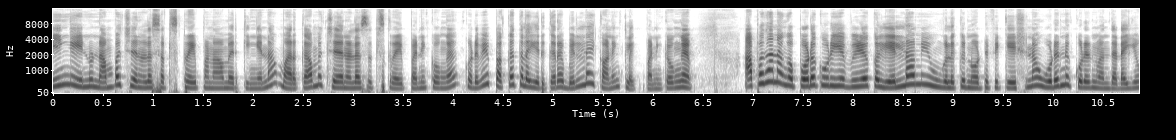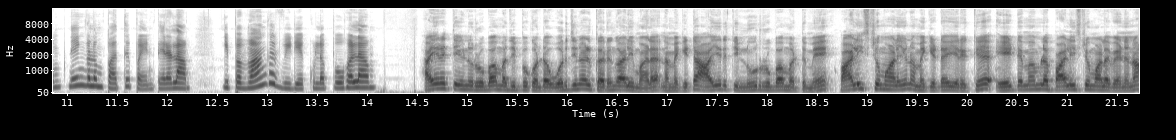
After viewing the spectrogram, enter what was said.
நீங்கள் இன்னும் நம்ம சேனலை சப்ஸ்கிரைப் பண்ணாமல் இருக்கீங்கன்னா மறக்காமல் சேனலை சப்ஸ்கிரைப் பண்ணிக்கோங்க. கூடவே பக்கத்தில் இருக்கிற பெல் ஐக்கானையும் கிளிக் பண்ணிக்கோங்க. அப்போ தான் நாங்கள் போடக்கூடிய வீடியோக்கள் எல்லாமே உங்களுக்கு நோட்டிஃபிகேஷனாக உடனுக்குடன் வந்தடையும். நீங்களும் பார்த்து பயன்பெறலாம். இப்போ வாங்க வீடியோக்குள்ளே போகலாம். ஆயிரத்தி ஐநூறுரூபா மதிப்பு கொண்ட ஒரிஜினல் கருங்காலி மாலை நம்மக்கிட்ட ஆயிரத்தி நூறுரூபா மட்டுமே. பாலிஸ்டு மாலையும் நம்மக்கிட்ட இருக்கு. எயிட் எம்எம்ல பாலிஸ்டு மாலை வேணும்னா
